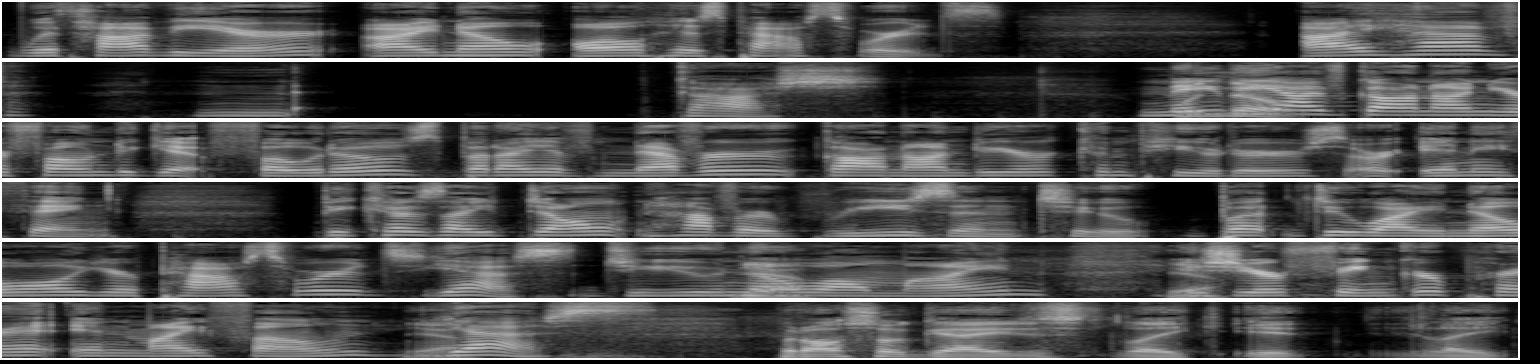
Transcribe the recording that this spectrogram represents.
with Javier, I know all his passwords. I have, n- gosh, Maybe no. I've gone on your phone to get photos, but I have never gone onto your computers or anything because I don't have a reason to. But do I know all your passwords? Yes. Do you know Yeah. all mine? Is your fingerprint in my phone? Yeah. Yes. But also, guys, like it, like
